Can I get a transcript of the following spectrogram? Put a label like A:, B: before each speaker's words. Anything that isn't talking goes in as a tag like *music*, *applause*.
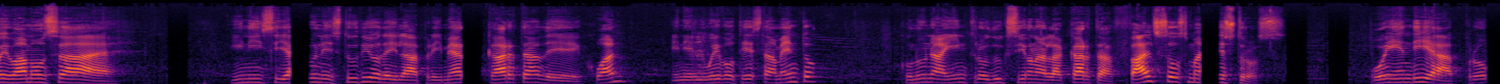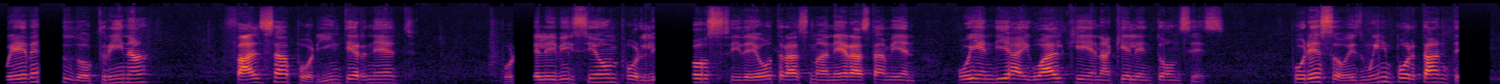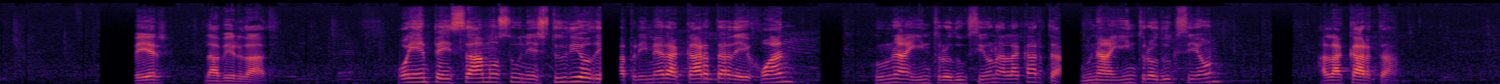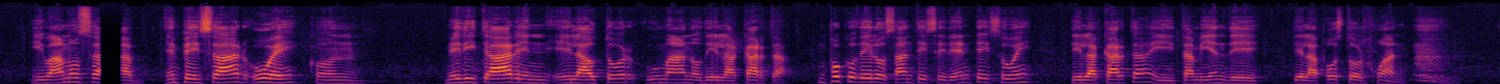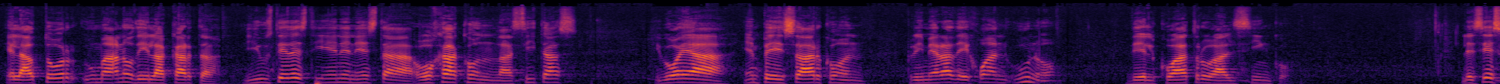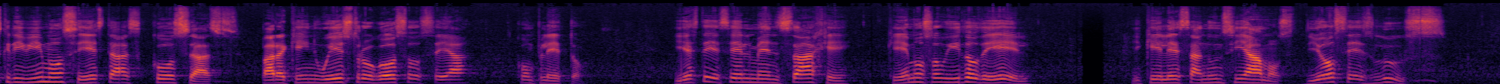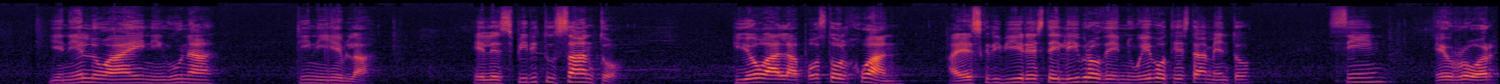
A: Hoy vamos a iniciar un estudio de la primera carta de Juan en el Nuevo Testamento con una introducción a la carta. Falsos maestros hoy en día promueven su doctrina falsa por internet, por televisión, por libros y de otras maneras también. Hoy en día igual que en aquel entonces. Por eso es muy importante ver la verdad. Hoy empezamos un estudio de la primera carta de Juan con una introducción a la carta, una introducción a la carta. Y vamos a empezar hoy con meditar en el autor humano de la carta. Un poco de los antecedentes hoy de la carta y también de, del apóstol Juan el autor humano de la carta. Y ustedes tienen esta hoja con las citas. Y voy a empezar con Primera de Juan 1, del 4 al 5. Les escribimos estas cosas para que nuestro gozo sea completo. Y este es el mensaje que hemos oído de Él y que les anunciamos. Dios es luz y en él no hay ninguna tiniebla. El Espíritu Santo guió al apóstol Juan a escribir este libro del Nuevo Testamento sin error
